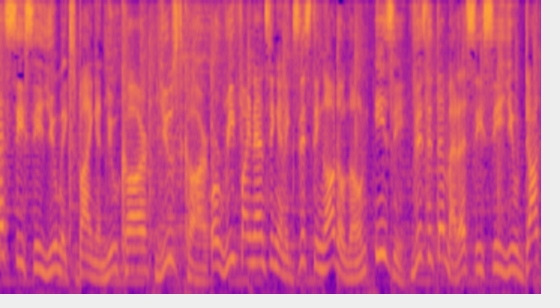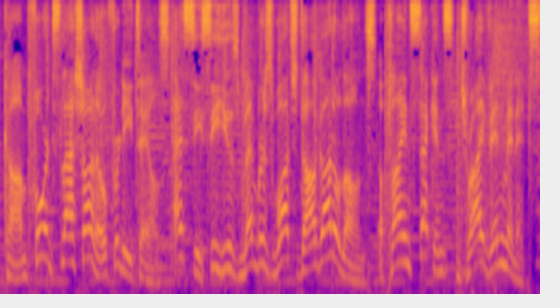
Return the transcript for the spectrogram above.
SCCU makes buying a new car, used car, or refinancing an existing auto loan easy. Visit them at sccu.com forward slash auto for details. SCCU's members watchdog auto loans. Apply in seconds, drive in minutes.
